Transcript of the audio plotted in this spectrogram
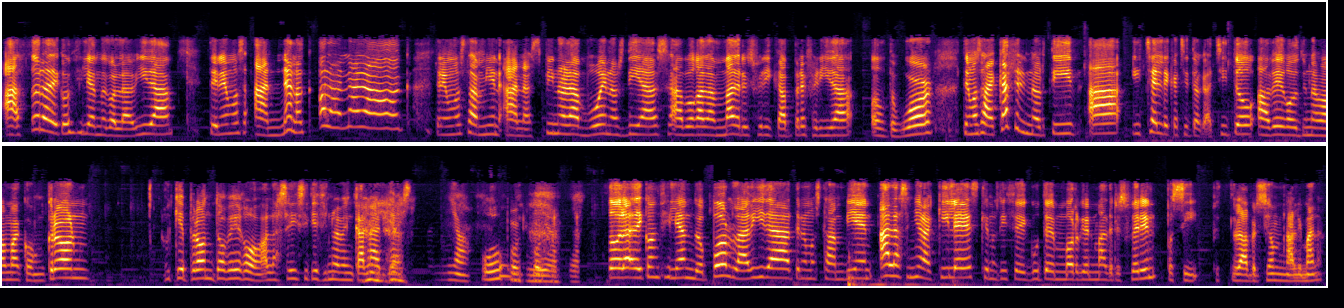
a Zora de Conciliando con la Vida, tenemos a Nalok, hola Nalok, tenemos también a Ana Espínola, buenos días, abogada madre esférica preferida of the world, tenemos a Catherine Ortiz, a Ichel de Cachito a Cachito, a Bego de una mamá con Cron, qué pronto Bego, a las 6 y 19 en Canarias. Niña. Oh, pues. Zora de Conciliando por la Vida. Tenemos también a la señora Aquiles, que nos dice Guten Morgen Madresferen. Pues sí, la versión alemana.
